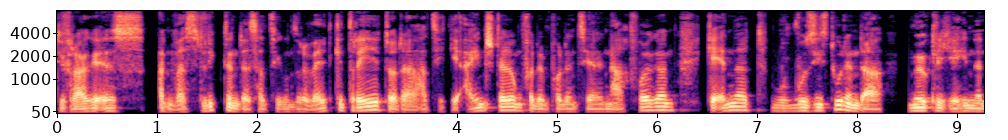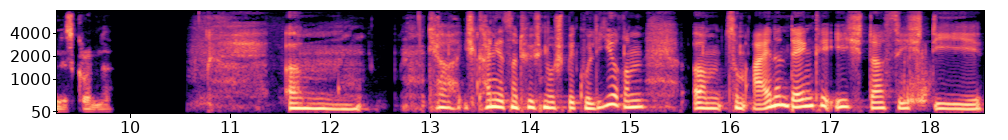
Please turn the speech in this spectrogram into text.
Die Frage ist, an was liegt denn das? Hat sich unsere Welt gedreht oder hat sich die Einstellung von den potenziellen Nachfolgern geändert? Wo, wo siehst du denn da mögliche Hindernisgründe? Ähm Tja, ich kann jetzt natürlich nur spekulieren. Ähm, zum einen denke ich, dass sich die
